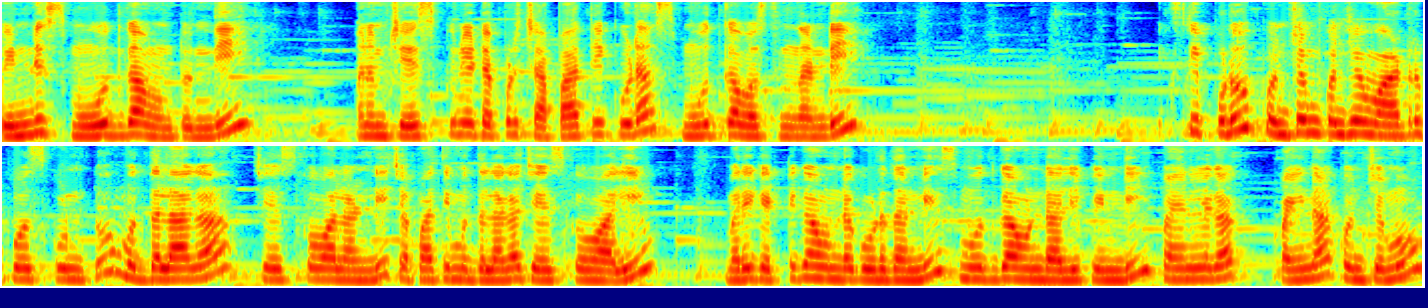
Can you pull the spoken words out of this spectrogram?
పిండి స్మూత్గా ఉంటుంది. మనం చేసుకునేటప్పుడు చపాతీ కూడా స్మూత్గా వస్తుందండి. నెక్స్ట్ ఇప్పుడు కొంచెం కొంచెం వాటర్ పోసుకుంటూ ముద్దలాగా చేసుకోవాలండి. చపాతీ ముద్దలాగా చేసుకోవాలి. మరి గట్టిగా ఉండకూడదండి. స్మూత్గా ఉండాలి పిండి. ఫైనల్గా పైన కొంచెము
